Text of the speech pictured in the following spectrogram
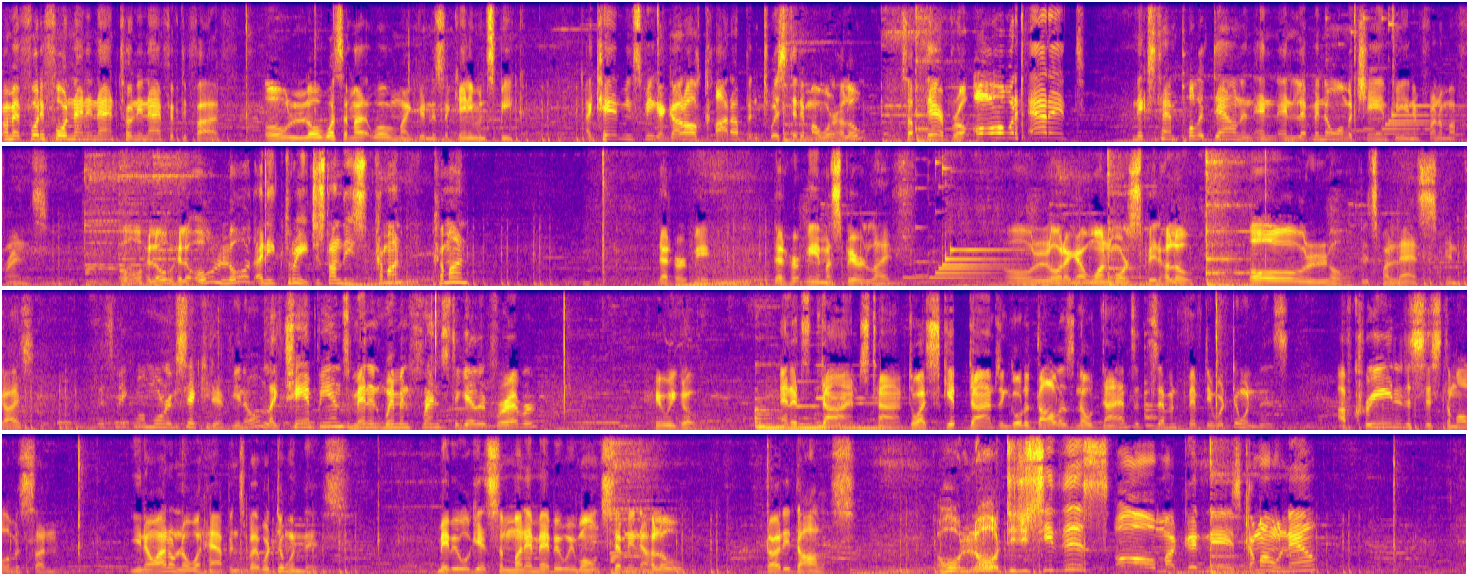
I'm at forty-four ninety-nine, twenty-nine fifty-five. Oh Lord, what's my? Oh my goodness, I can't even speak. I can't even speak. I got all caught up and twisted in my word. Hello? It's up there, bro. Oh, I had it. Next time, pull it down and, and, and let me know I'm a champion in front of my friends. Oh, hello, hello. Oh, Lord. I need three just on these. Come on, come on. That hurt me. That hurt me in my spirit life. Oh, Lord. I got one more spin. Hello. Oh, Lord. It's my last spin, guys. Let's make one more executive, you know, like champions, men and women, friends together forever. Here we go. And it's dimes time. Do I skip dimes and go to dollars? No, dimes at 750. We're doing this. I've created a system all of a sudden. You know, I don't know what happens, but we're doing this. Maybe we'll get some money, maybe we won't. 70 hello. $30. Oh Lord, did you see this? Oh my goodness. Come on now.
